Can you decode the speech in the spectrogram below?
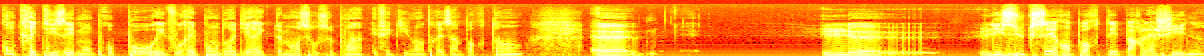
concrétiser mon propos et vous répondre directement sur ce point effectivement très important, euh, le, les succès remportés par la Chine,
